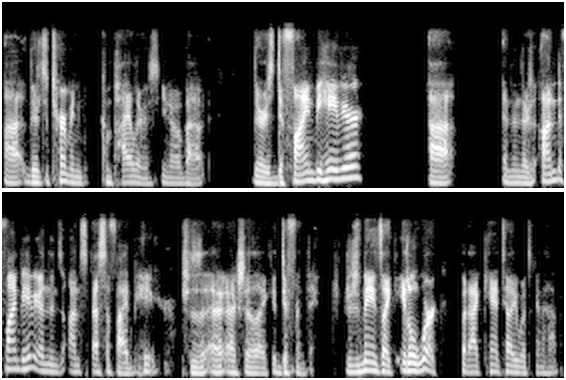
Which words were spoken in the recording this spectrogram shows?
uh, there's a term in compilers, you know, about there's defined behavior, uh, and then there's undefined behavior, and then there's unspecified behavior, which is actually like a different thing. Which means like it'll work, but I can't tell you what's going to happen.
